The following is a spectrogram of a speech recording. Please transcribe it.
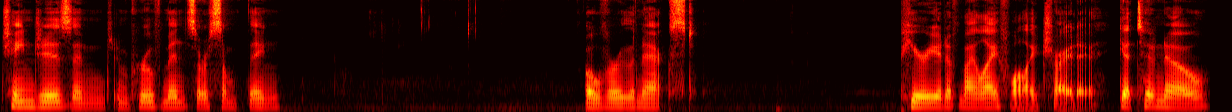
changes and improvements or something over the next period of my life while I try to get to know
